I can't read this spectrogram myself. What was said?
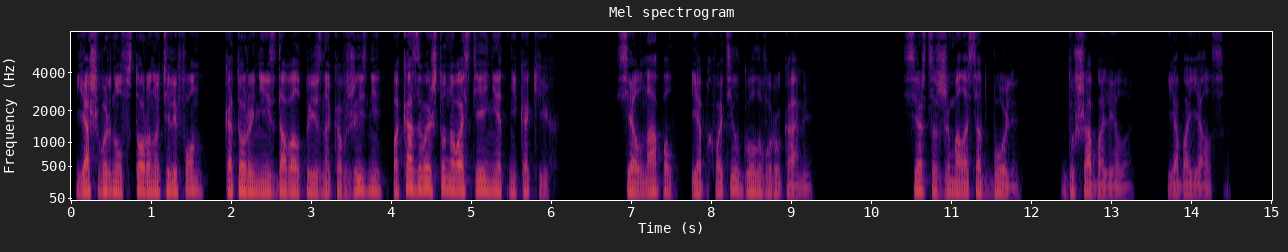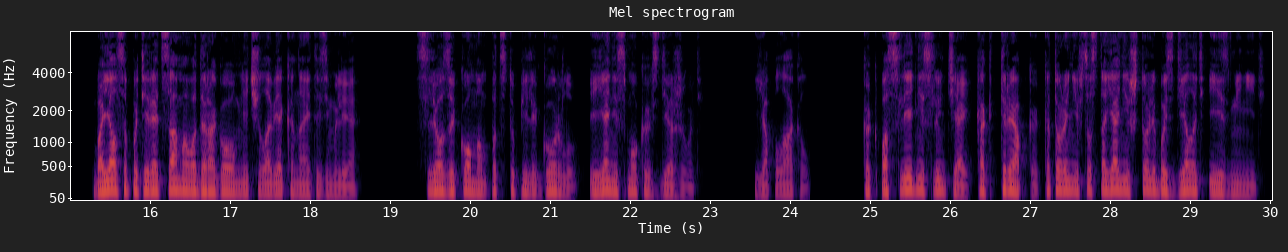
Я швырнул в сторону телефон, который не издавал признаков жизни, показывая, что новостей нет никаких. Сел на пол и обхватил голову руками. Сердце сжималось от боли, душа болела. Я боялся. Боялся потерять самого дорогого мне человека на этой земле. Слезы комом подступили к горлу, и я не смог их сдерживать. Я плакал. Как последний слюнтяй, как тряпка, которая не в состоянии что-либо сделать и изменить.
